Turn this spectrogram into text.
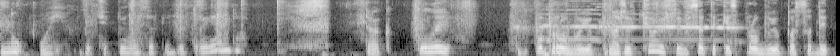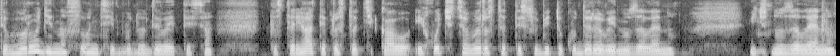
Ну, ой, зачепилася тут за троянду. Так, коли попробую наживчую собі, все-таки спробую посадити в городі на сонці, буду дивитися, спостерігати просто цікаво. І хочеться виростити собі таку деревину зелену, вічно зелену,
